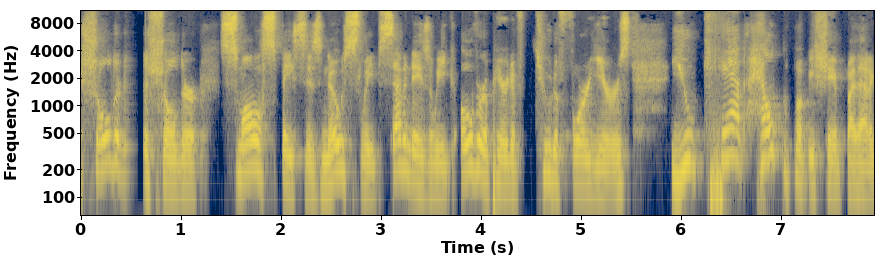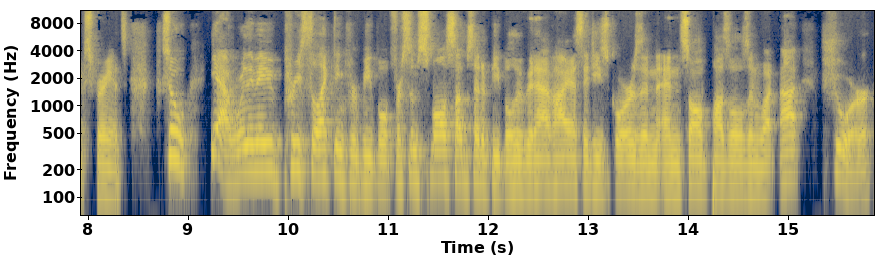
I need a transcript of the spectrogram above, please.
shoulder to shoulder, small spaces, no sleep, seven days a week over a period of two to four years, you can't help but be shaped by that experience. So, yeah, were they maybe pre selecting for people, for some small subset of people who could have high SAT scores and, and solve puzzles and whatnot? Sure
